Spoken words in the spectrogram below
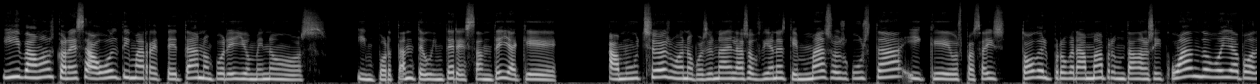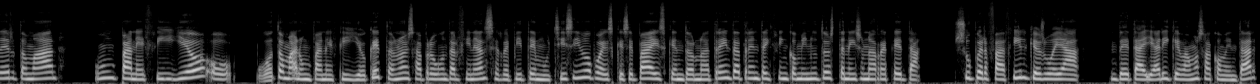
Y vamos con esa última receta, no por ello menos importante o interesante, ya que a muchos, bueno, pues es una de las opciones que más os gusta y que os pasáis todo el programa preguntándonos, ¿y cuándo voy a poder tomar un panecillo o puedo tomar un panecillo keto? ¿no? Esa pregunta al final se repite muchísimo, pues que sepáis que en torno a 30-35 minutos tenéis una receta súper fácil que os voy a detallar y que vamos a comentar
